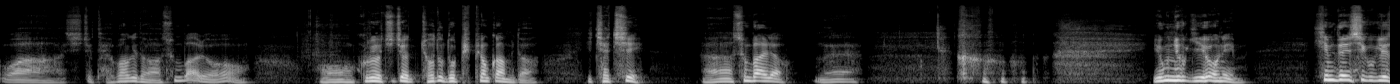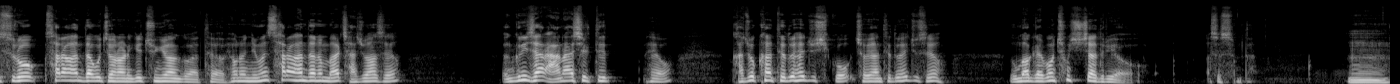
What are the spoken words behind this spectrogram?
와, 진짜 대박이다. 순발력. 어, 그래요. 진짜 저도 높이 평가합니다. 이 재치. 아, 순발력. 네. 6625님. 힘든 시국일수록 사랑한다고 전하는 게 중요한 것 같아요. 현우님은 사랑한다는 말 자주 하세요? 은근히 잘 안 하실 듯 해요. 가족한테도 해주시고 저희한테도 해주세요. 음악 앨범 청취자들이요. 썼습니다. 음,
